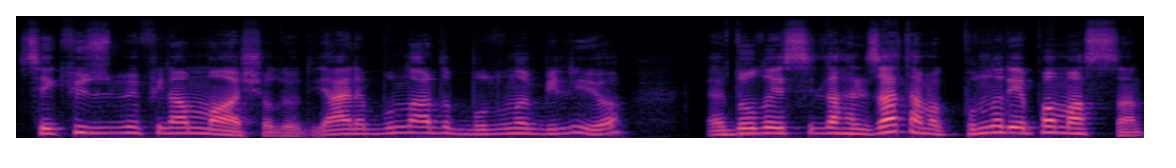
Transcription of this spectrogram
800 bin falan maaş alıyordu. Yani bunlar da bulunabiliyor. E, dolayısıyla hani zaten bak bunları yapamazsan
